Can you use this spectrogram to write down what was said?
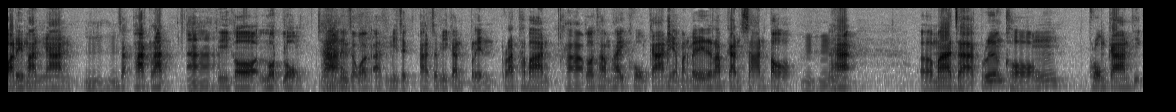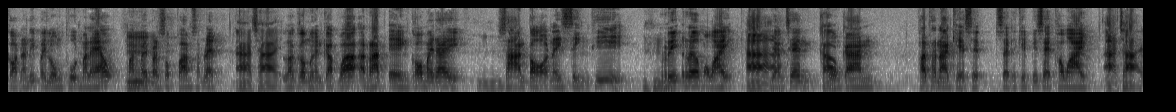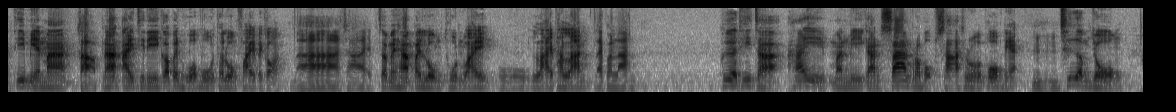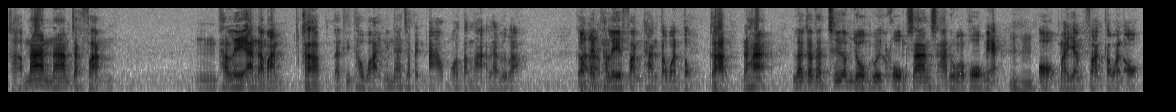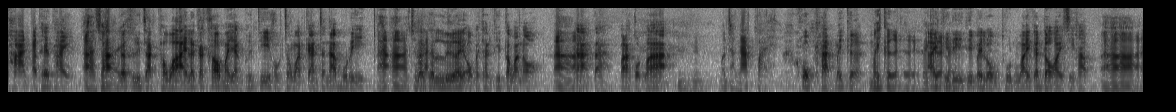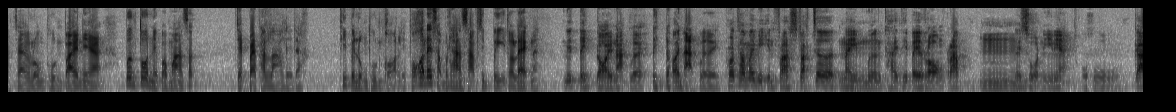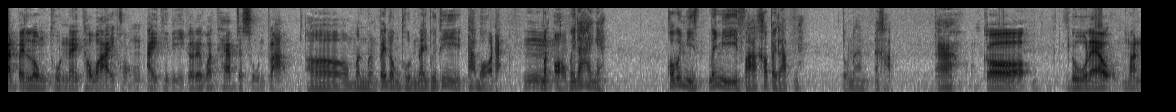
ปริมาณงานอือหือจากภาครัฐ อ่า ที่ก็ลดลงใช่นะเนื่องจากว่าอาจจะมีจะอาจจะมีการเปลี่ยนรัฐบาล ครับก็ทำให้โครงการเนี่ยมันไม่ได้รับการสารต่อออฮึนะฮะเอ่อมาจากเรื่องของ โครงการที่ก่อนหน้านี้ไปลงทุนมาแล้ว มันอืมไม่ประสบความสำเร็จ อ่าใช่ แล้วก็เหมือนกับว่ารัฐเองก็ไม่ได้สารต่อในสิ่งที่ริเริ่มเอาไว้ อ่าอย่างเช่น ครับ โครงการพัฒนาเขตเศรษฐกิจพิเศษทวายอ่าใช่ ที่เมียนมาครับ นะ ITD ก็เป็นหัวหมู่ทะลวงไฟไปก่อน อ่าใช่ ใช่ไหมฮะไปลงทุนไว้โอ้หลายพันล้าน หลายพันล้าน เพื่อที่จะให้มันมีการสร้างระบบสาธารณูปโภคเนี่ยอือหือ เชื่อมโยง ครับน่านน้ำจากฝั่งอืมทะเลอันดามัน ครับ แต่ที่ทวายนี่น่าจะเป็นอ่าวมอตามะแล้วหรือเปล่า ก็อ่าเป็นทะเลฝั่งทางตะวันตกครับ นะฮะ แล้วก็จะเชื่อมโยงด้วยโครงสร้างสาธารณูปโภคเนี่ยอือหือ ออกมายังฝั่งตะวันออกผ่านประเทศไทย อ่าใช่ก็คือจากทวายแล้วก็เข้ามายังพื้นที่ของจังหวัดกาญจนบุรี อ่าอ่าใช่ แล้วก็เลื้อยออกไปทางทิศตะวันออกอ่าอ่าแต่ปรากฏว่าอือหือมันชะงักไป โครงการไม่เกิดไม่เกิดเลยไม่เกิดเล ITD ยที่ไปลงทุนไว้ก็ดอยสิครับ อ่าจากลงทุนไปเนี่ยเบื้องต้นเนี่ยประมาณสัก7 8 0 0 0ล้านเลยนะที่ไปลงทุนก่อนเลย เพราะเขาได้สัมปทาน 30 ปีตอนแรกนะ นี่ติดดอยหนักเลย ติดดอยหนักเลย เพราะถ้าไม่มีอินฟราสตรักเจอร์ในเมืองไทยที่ไปรองรับอืมในส่วนนี้เนี่ยโอ้โหการไปลงทุนในทวายของ ITD ก็เรียกว่าแทบจะศูนย์เปล่าเออมันเหมือนไปลงทุนในพื้นที่ตาบอดอะอืมมันออกไม่ได้ไง เพราะไม่มีไม่มีอินฟาเข้าไปรับไงตรงนั้นนะครับอ้าวก็ดูแล้วมัน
